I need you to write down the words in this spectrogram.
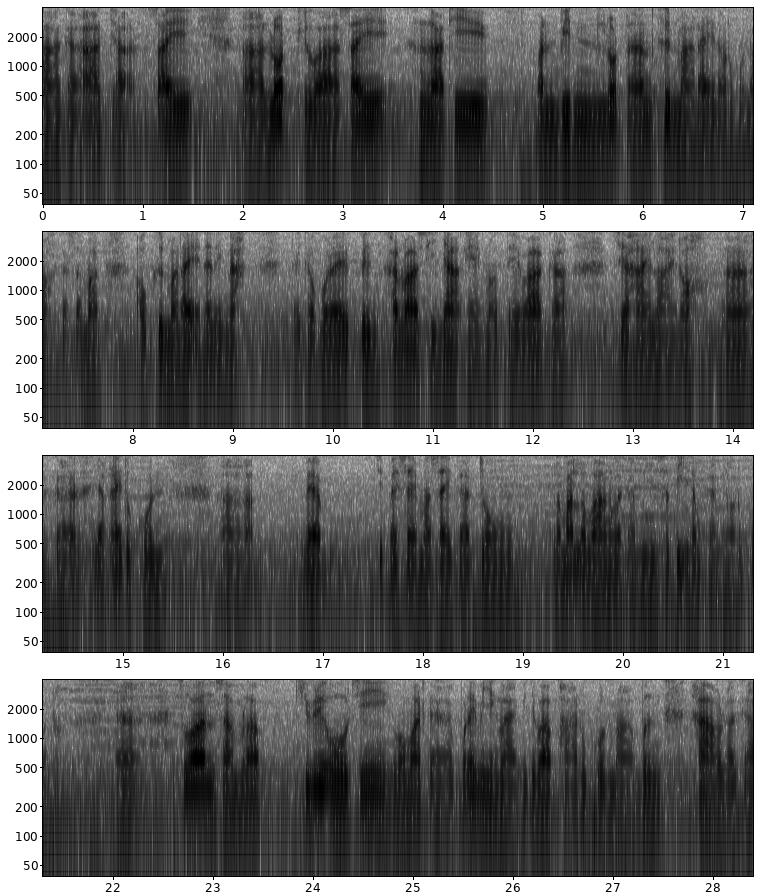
มาก็อาจจะใส่รถหรือว่าใส่ เรือที่มันวินรถนั้นขึ้นมาได้เนาะทุกคนเนาะก็สามารถเอาขึ้นมาได้นั่นเองนะแต่ก็บ่ได้เป็นขั้นว่าสียากแห่งเนาะแต่ว่าก็เสียหายหลายเนาะอ่าก็อยากให้ทุกคนอ่าแบบจิไปใส่มาใส่กระจงระมัดระวังแล้วก็มีสติน้ำกันเนาะทุกคนเนาะอ่าส่วนสำหรับคลิปวิดีโอที่นี่ประมาณกับบ่ได้มีอย่างไรมีแต่ว่าพาทุกคนมาเบิ่งข่าวแล้วก็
